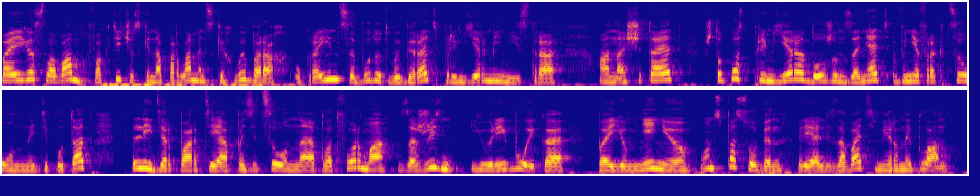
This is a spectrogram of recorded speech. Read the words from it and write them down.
По ее словам, фактически на парламентских выборах украинцы будут выбирать премьер-министра. Она считает, что пост премьера должен занять внефракционный депутат, лидер партии «Оппозиционная платформа за жизнь» Юрий Бойко. По ее мнению, он способен реализовать мирный план –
